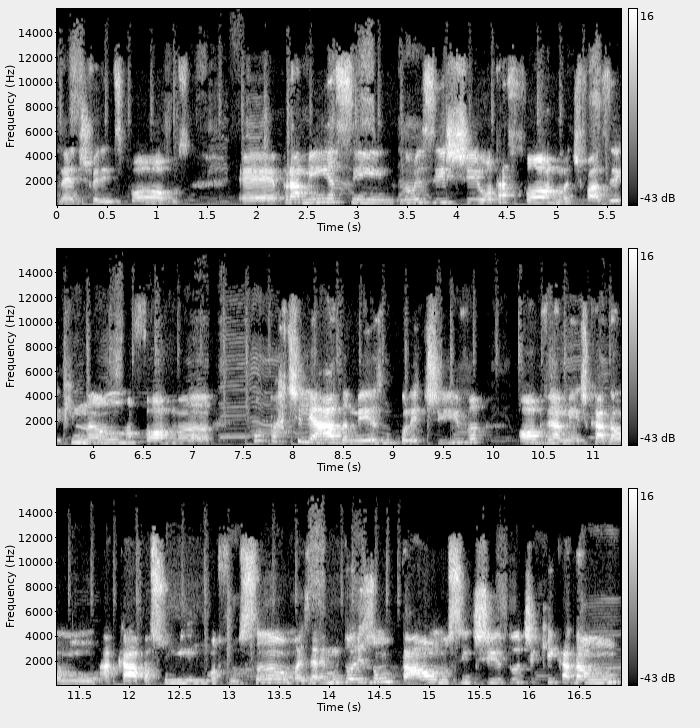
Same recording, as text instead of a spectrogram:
né, diferentes povos, é, para mim, assim, não existe outra forma de fazer que não uma forma compartilhada mesmo, coletiva. Obviamente, cada um acaba assumindo uma função, mas ela é muito horizontal no sentido de que cada um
